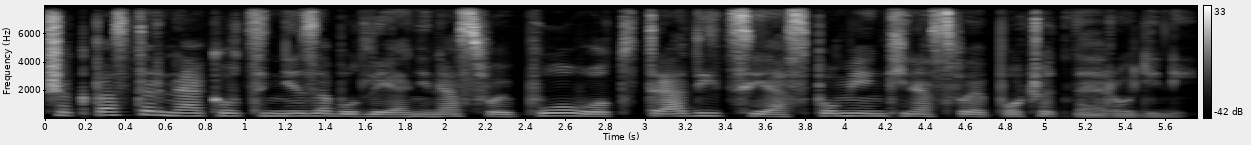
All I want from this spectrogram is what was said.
však pasternákovci nezabudli ani na svoj pôvod, tradície a spomienky na svoje početné rodiny.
